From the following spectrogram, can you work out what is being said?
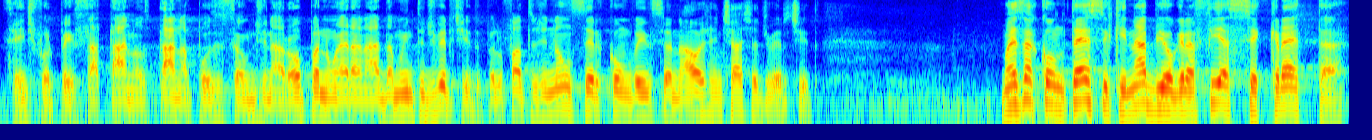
se a gente for pensar, tá, no, tá na posição de Naropa, não era nada muito divertido. Pelo fato de não ser convencional, a gente acha divertido. Mas acontece que na biografia secreta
